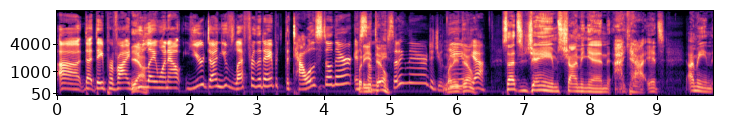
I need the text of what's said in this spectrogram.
uh, that they provide, Yeah. you lay one out. You're done. You've left for the day, but the towel is still there. Is What do you somebody do? sitting there? Did you What do leave? you do? Yeah. So that's James chiming in. Ah, Yeah, it's. I mean,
